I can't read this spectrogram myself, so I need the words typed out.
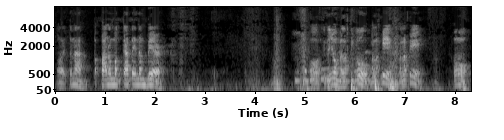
Oh, ito na. Pa- paano magkatay ng bear? Oh, tingnan nyo. Malaki to. Malaki. Malaki. Oh.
